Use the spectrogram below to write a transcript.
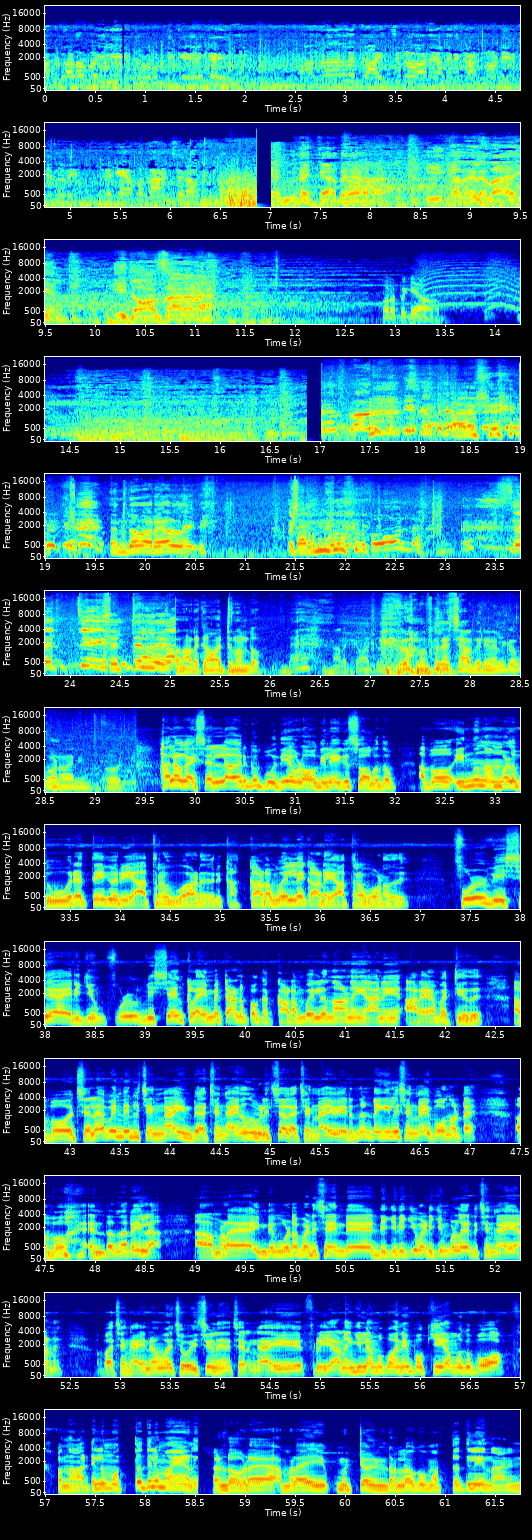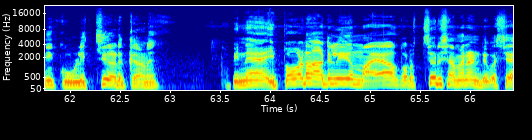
കക്കാടംപൊയിൽ റൂട്ടിൽ കയറി കഴിഞ്ഞ് നല്ല നല്ല കാഴ്ചകളാണ് അങ്ങനെ കണ്ടുകൊണ്ടിരിക്കുന്നത്. ഇതൊക്കെ ഞാൻ കാണിച്ചു തരാം. എന്റെ കഥയാണ്. ഈ കഥയിലെ നായകൻ ഈ ആരാടാ ഉറപ്പിക്കാമോ എന്താ പറയാള്ളേ പറഞ്ഞു. സെറ്റ് പറ്റുന്നുണ്ടോ നടക്കാൻ പറ്റുന്നുണ്ടോ? കുഴപ്പമില്ല ശബരിമലക്ക് പോണ പോലെ ഹലോ ഗൈസ് എല്ലാവർക്കും പുതിയ വ്ളോഗിലേക്ക് സ്വാഗതം. അപ്പോൾ ഇന്ന് നമ്മൾ ദൂരത്തേക്ക് ഒരു യാത്ര പോവാണ്. ഒരു കക്കാടംപൊയിലേക്കാണ് യാത്ര പോണത്. ഫുൾ വിഷയമായിരിക്കും ഫുൾ വിഷയം ക്ലൈമറ്റ് ആണ് ഇപ്പോൾ കക്കാടംപൊയിൽ നിന്നാണ് ഞാൻ അറിയാൻ പറ്റിയത്. അപ്പോൾ ചിലപ്പോൾ എന്റെ ഒരു ചെങ്ങായി ഉണ്ട്. ആ ചെങ്ങായിനെ ഒന്ന് വിളിച്ചോക്കാം ചെങ്ങായി വരുന്നുണ്ടെങ്കിൽ ചെങ്ങായി പോന്നോട്ടെ. അപ്പോൾ എന്താണെന്നറിയില്ല നമ്മളെ എന്റെ കൂടെ പഠിച്ച എന്റെ ഡിഗ്രിക്ക് പഠിക്കുമ്പോഴുള്ള ഒരു ചെങ്ങായിയാണ്. അപ്പോൾ ചെങ്ങായിനെ ചോദിച്ചാണ് ചെങ്ങായി ഫ്രീ ആണെങ്കിൽ നമുക്ക് അവനെയും പൊക്കി നമുക്ക് പോവാം. അപ്പോൾ നാട്ടിൽ മൊത്തത്തിൽ മഴയാണ്. കണ്ടോ ഇവിടെ നമ്മളെ ഈ മുറ്റം ഇന്റർലോക്ക് മൊത്തത്തിൽ നനഞ്ഞ് കുളിച്ച് കിടക്കുകയാണ് പിന്നെ ഇപ്പോൾ ഇവിടെ നാട്ടിൽ മഴ കുറച്ചൊരു ശമനമുണ്ട് പക്ഷേ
